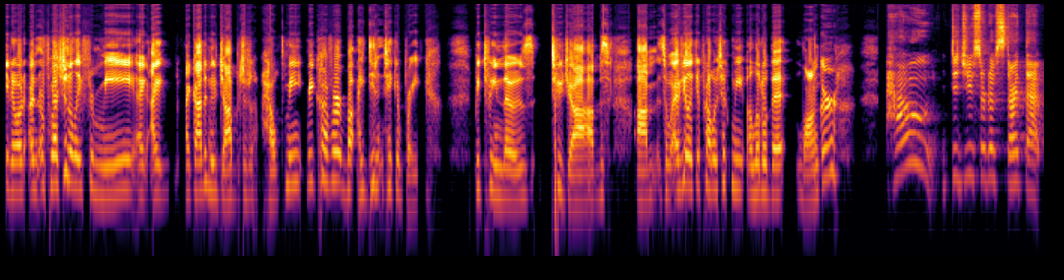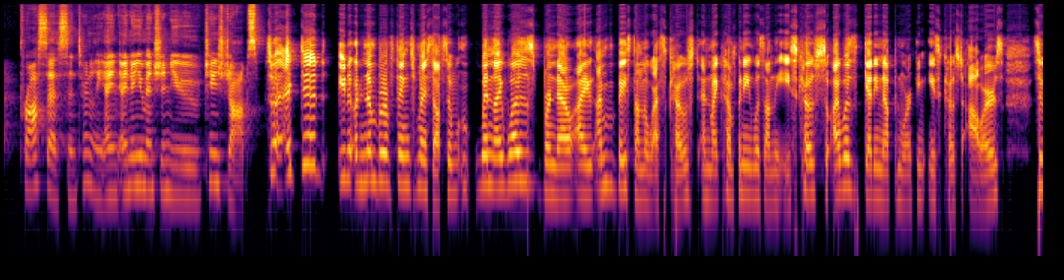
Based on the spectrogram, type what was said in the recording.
you know, unfortunately for me, I, I, I got a new job which helped me recover, but I didn't take a break between those two jobs. Um, so I feel like it probably took me a little bit longer how did you sort of start that process internally? I, I, know you mentioned you changed jobs. So I did, you know, a number of things for myself. So when I was burned out, I, I'm based on the West Coast and my company was on the East Coast. So I was getting up and working East Coast hours. So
